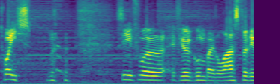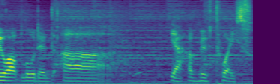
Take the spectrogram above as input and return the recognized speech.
twice. See if we're if you're going by the last video uploaded. Uh, yeah, I've moved twice.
